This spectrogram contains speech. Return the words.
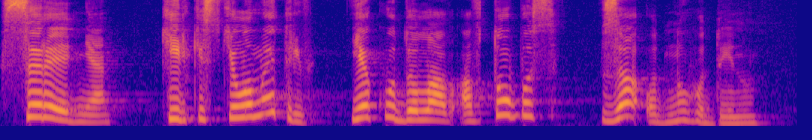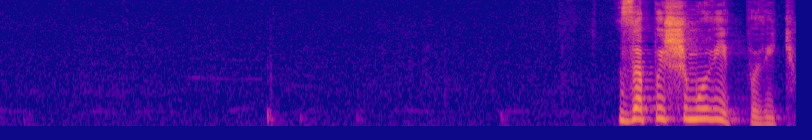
середня кількість кілометрів, яку долав автобус за одну годину. Запишемо відповідь.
